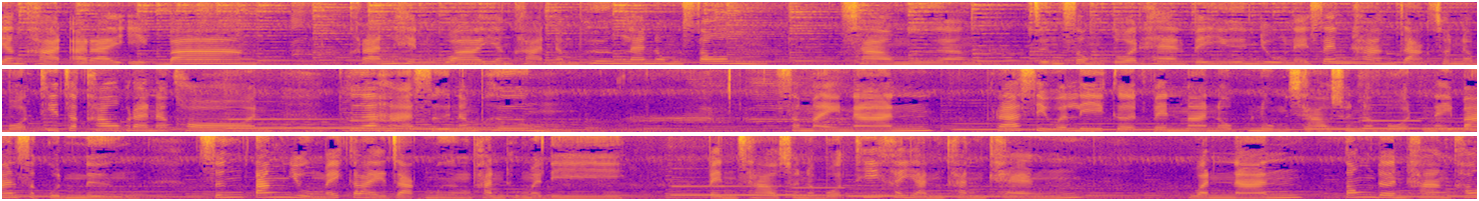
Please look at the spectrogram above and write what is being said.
ยังขาดอะไรอีกบ้าง ครั้นเห็นว่ายังขาดน้ำผึ้งและนมส้ม ชาวเมืองจึงส่งตัวแทนไปยืนอยู่ในเส้นทางจากชนบทที่จะเข้าพระนคร เพื่อหาซื้อน้ำผึ้ง สมัยนั้น พระศิวลีเกิดเป็นมานพหนุ่มชาวชนบทในบ้านสกุลหนึ่ง ซึ่งตั้งอยู่ไม่ไกลจากเมืองพันธุมดี เป็นชาวชนบทที่ขยันขันแข็ง วันนั้นต้องเดินทางเข้า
